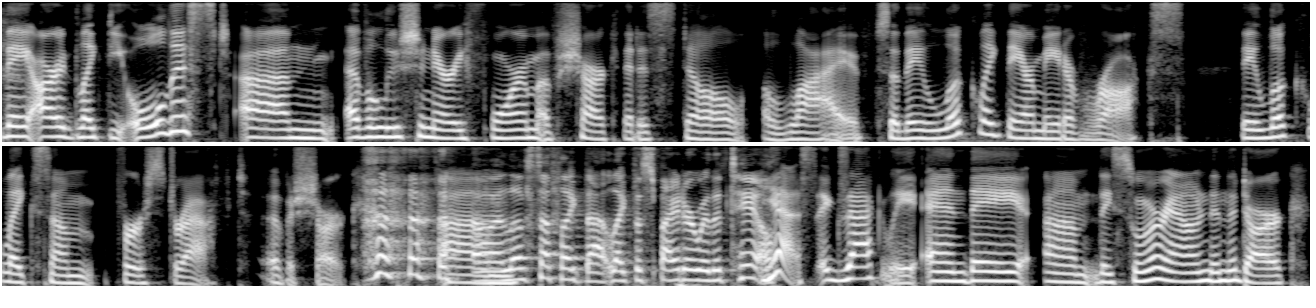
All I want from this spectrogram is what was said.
They are like the oldest um, evolutionary form of shark that is still alive. So they look like they are made of rocks. They look like some first draft of a shark. oh, I love stuff like that, like the spider with a tail. Yes, exactly. And they um, they swim around in the dark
